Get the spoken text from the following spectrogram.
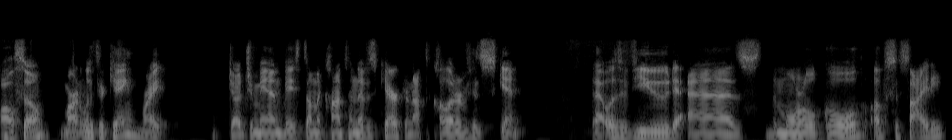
Also, Martin Luther King, right? Judge a man based on the content of his character, not the color of his skin. That was viewed as the moral goal of society,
